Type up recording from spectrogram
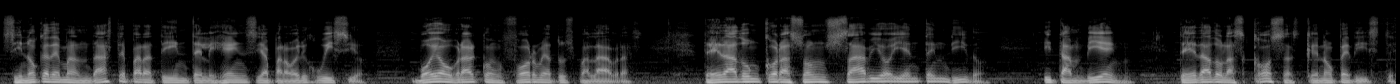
sino que demandaste para ti inteligencia para oír juicio. Voy a obrar conforme a tus palabras. Te he dado un corazón sabio y entendido, y también te he dado las cosas que no pediste,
